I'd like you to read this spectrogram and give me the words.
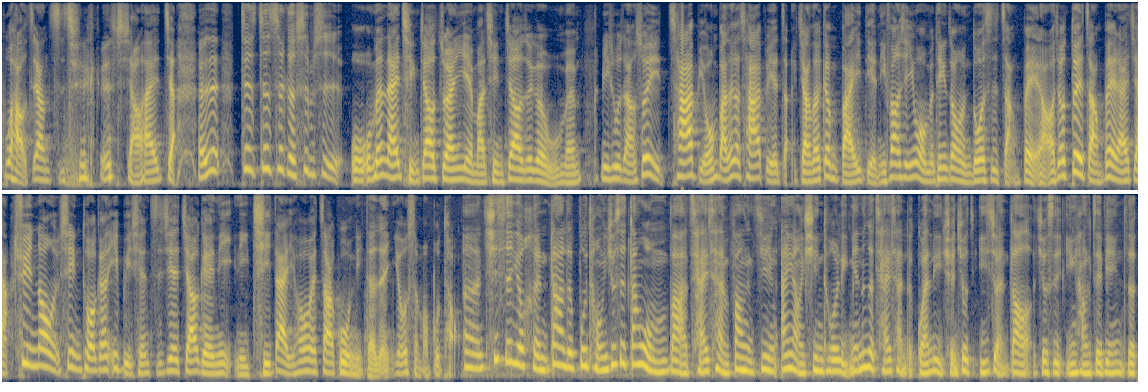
不好这样直接跟小孩讲。可是这这这个是不是我我们来请教专业嘛？请教这个我们秘书长。所以差别，我们把这个差别讲讲得更白一点。你放心，因为我们听众很多是长辈啊，就对长辈来讲，去弄信托跟一笔钱直接交给你，你期待以后会照顾你的人有什么不同？嗯，其实有很大的不同，就是当我们把财产放进安养信托里面，那个财产的管理权就移转到就是银行这边的，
